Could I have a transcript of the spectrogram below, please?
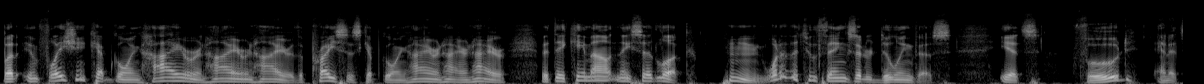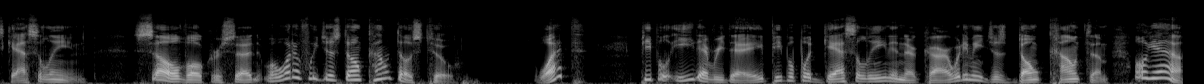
But inflation kept going higher and higher and higher. The prices kept going higher and higher and higher. That they came out and they said, look, hmm, what are the two things that are doing this? It's food and it's gasoline. So Volcker said, well, what if we just don't count those two? What? People eat every day. People put gasoline in their car. What do you mean just don't count them? Oh, yeah.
